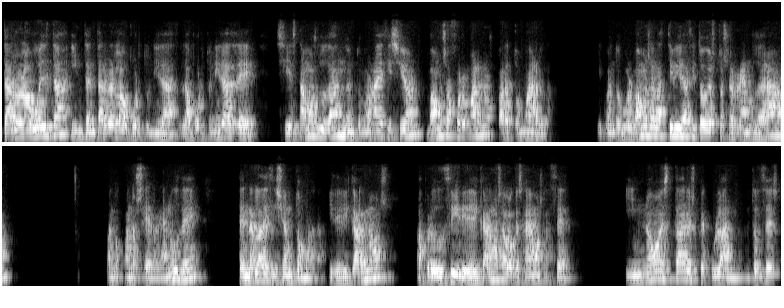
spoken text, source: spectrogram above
darlo la vuelta e intentar ver la oportunidad. La oportunidad de, si estamos dudando en tomar una decisión, vamos a formarnos para tomarla y cuando volvamos a la actividad y todo esto se reanudará, cuando, cuando se reanude, tener la decisión tomada y dedicarnos a producir y dedicarnos a lo que sabemos hacer y no estar especulando. Entonces,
